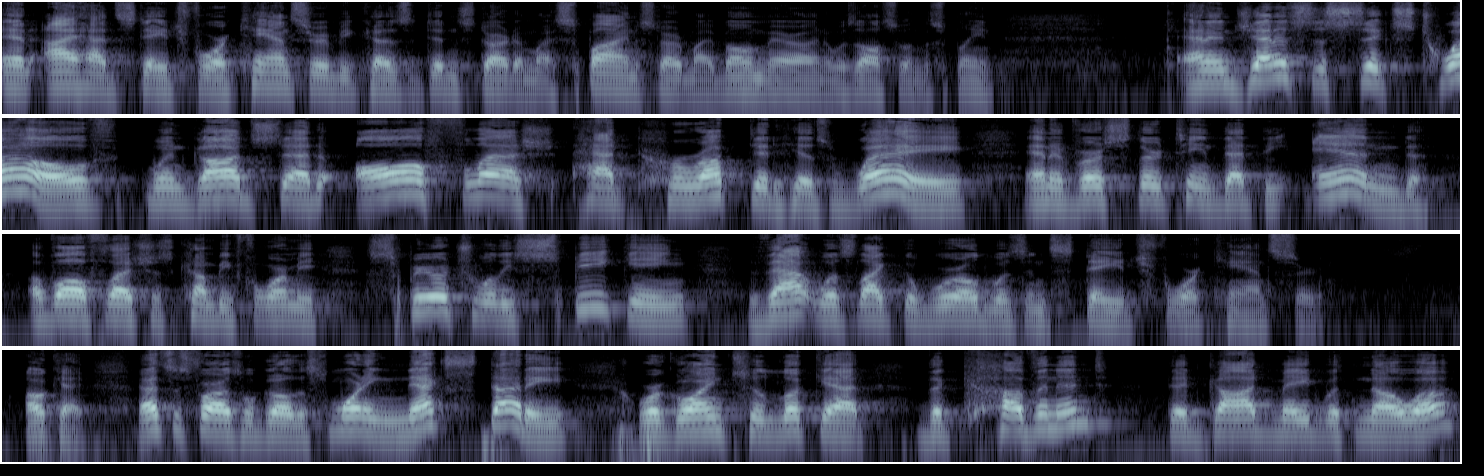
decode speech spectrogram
And I had stage four cancer because it didn't start in my spine, it started in my bone marrow, and it was also in the spleen. And in Genesis 6:12, when God said all flesh had corrupted his way, and in verse 13 that the end of all flesh has come before me, spiritually speaking, that was like the world was in stage 4 cancer. Okay, that's as far as we'll go this morning. Next study, we're going to look at the covenant that God made with Noah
